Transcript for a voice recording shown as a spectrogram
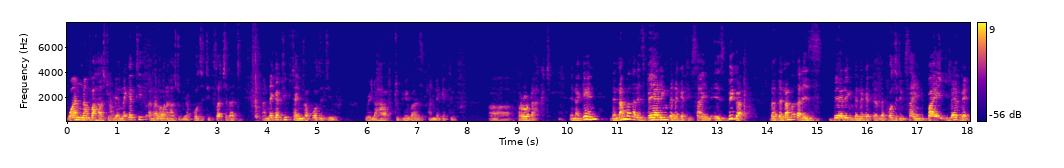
one number has to be a negative, another one has to be a positive, such that a negative times a positive will have to give us a negative uh, product. And again, the number that is bearing the negative sign is bigger than the number that is bearing the negative, the positive sign by 11.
